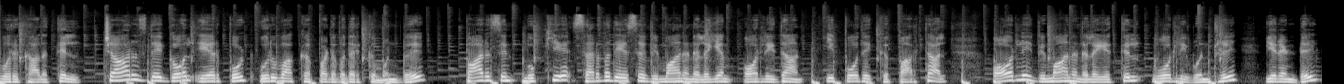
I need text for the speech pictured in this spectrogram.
ஒரு காலத்தில் சார்ஸ் டே கோல் ஏர்போர்ட் உருவாக்கப்படுவதற்கு முன்பு பாரிஸின் முக்கிய சர்வதேச விமான நிலையம் ஓர்லிதான் இப்போதைக்கு பார்த்தால் ஓர்லி விமான நிலையத்தில் ஓர்லி ஒன்று இரண்டு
